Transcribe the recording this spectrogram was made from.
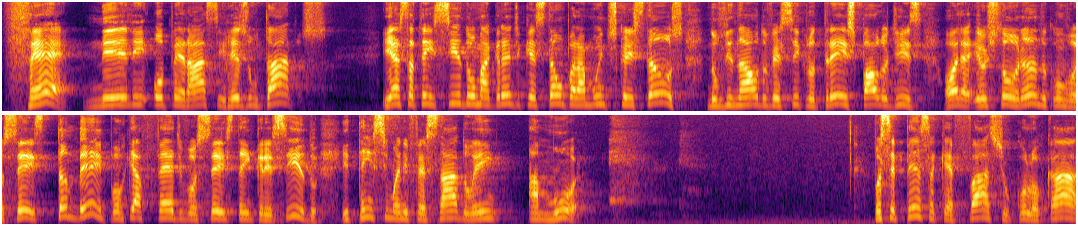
fé nele operasse resultados. E essa tem sido uma grande questão para muitos cristãos. No final do versículo 3, Paulo diz: Olha, eu estou orando com vocês também porque a fé de vocês tem crescido e tem se manifestado em amor. Você pensa que é fácil colocar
